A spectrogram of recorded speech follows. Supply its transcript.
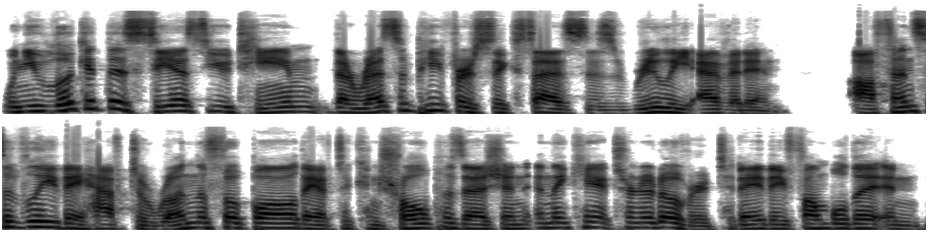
when you look at this CSU team, the recipe for success is really evident. Offensively, they have to run the football, they have to control possession, and they can't turn it over. Today they fumbled it, and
